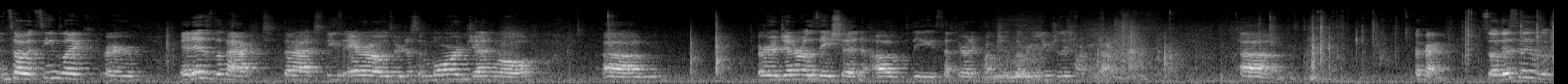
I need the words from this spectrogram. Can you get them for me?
and so it seems like, or it is the fact that these arrows are just a more general, um, or a generalization of the set theoretic functions that we're usually talking about um, okay, so this is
